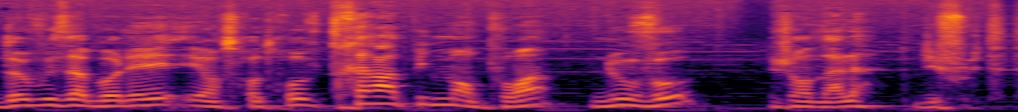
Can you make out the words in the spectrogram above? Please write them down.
de vous abonner et on se retrouve très rapidement pour un nouveau journal du foot.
